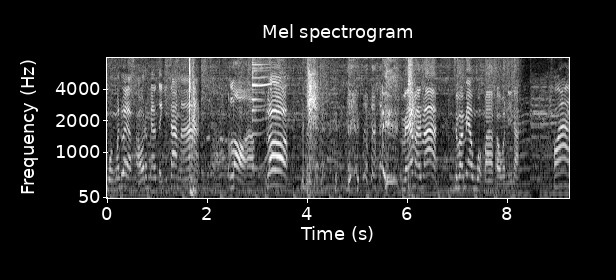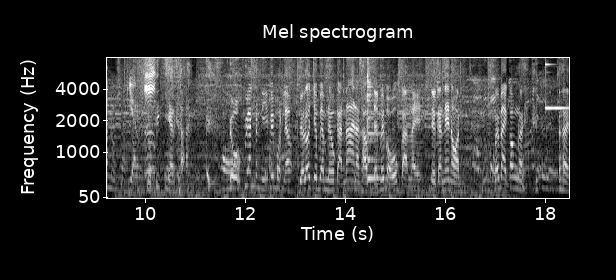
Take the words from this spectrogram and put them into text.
หมวกมาด้วยกับเขาทำไมเอาแต่กีตาร์มาหล่อครับล่อ แหมมันมาทำไมไม่เอาหมวกมาเขาวันนี้นะเพราะว่าหนูขี้เกียจดูขี้เกียจค่ะ ดูเพื่อนมันหนีไปหมดแล้ว เดี๋ยวเราเจอแบมในโอกาสหน้านะครับ แต่ไม่บอกว่าโอกาสอะไร เจอกันแน่นอนบายบายกล้องหน่อยบ๊ายบาย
